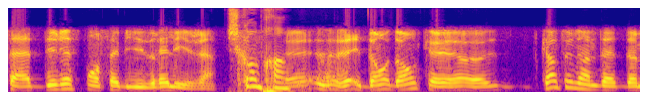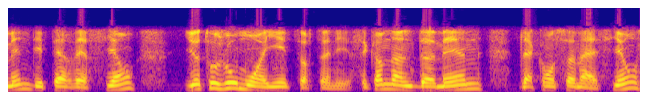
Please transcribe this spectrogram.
ça déresponsabiliserait les gens. Je comprends. Euh, donc, donc euh, quand on est dans le domaine des perversions, il y a toujours moyen de se retenir. C'est comme dans le domaine de la consommation.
